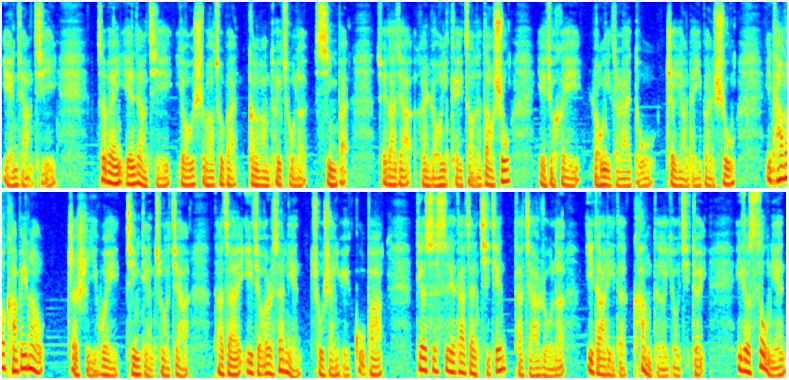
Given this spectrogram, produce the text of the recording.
演讲集。这本演讲集由时报出版，刚刚推出了新版，所以大家很容易可以找得到书，也就可以容易的来读这样的一本书。Italo Calvino 这是一位经典作家，他在一九二三年出生于古巴。第二次世界大战期间，他加入了意大利的抗德游击队。一九四五年，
